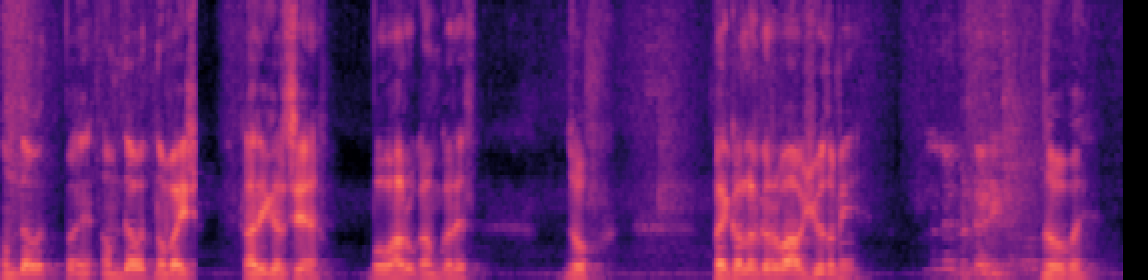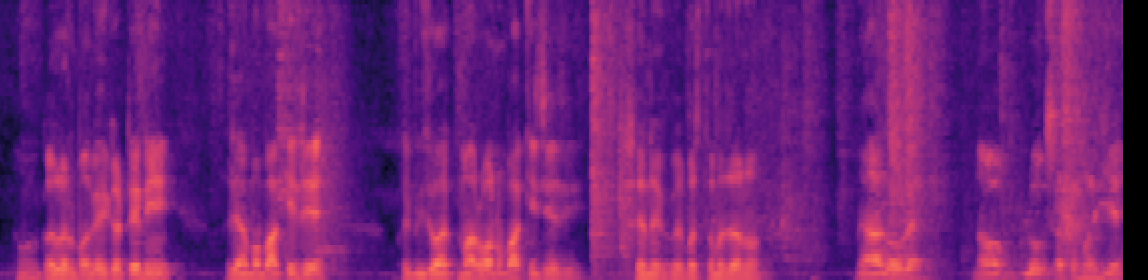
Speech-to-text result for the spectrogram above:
અમદાવાદ ભાઈ અમદાવાદનો ભાઈ કારીગર છે. બહુ સારું કામ કરે. જો, ભાઈ કલર કરવા આવજો તમે. જો ભાઈ કલરમાં કંઈ ઘટે નહીં. હજી આમાં બાકી છે. પછી બીજો હાથ મારવાનો બાકી છે હજી. છે ને મસ્ત મજાનો. ને હાલો હવે, નવા બ્લોગ સાથે મળીએ.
